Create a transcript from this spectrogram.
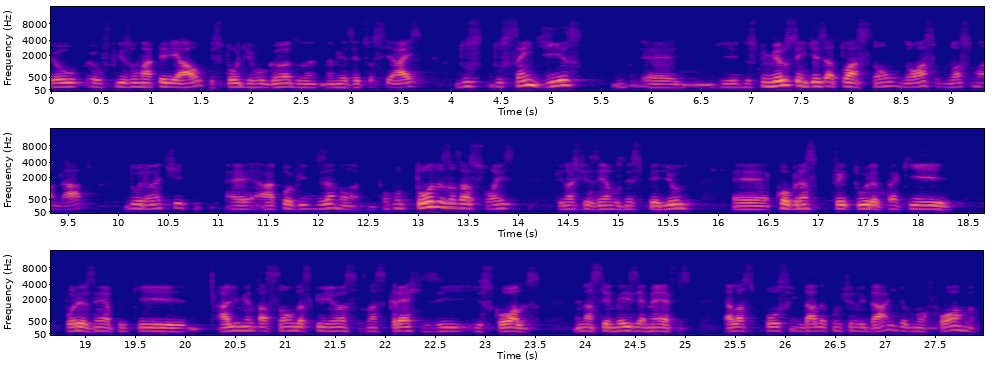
eu, eu fiz um material, estou divulgando na, nas minhas redes sociais, dos, dos 100 dias, é, de, dos primeiros 100 dias de atuação nossa, do nosso mandato, durante é, a Covid-19. Então, com todas as ações que nós fizemos nesse período, é, cobrança prefeitura para que, por exemplo, que a alimentação das crianças nas creches e, e escolas, né, nas CMEs e MFs, elas fossem dada continuidade de alguma forma,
